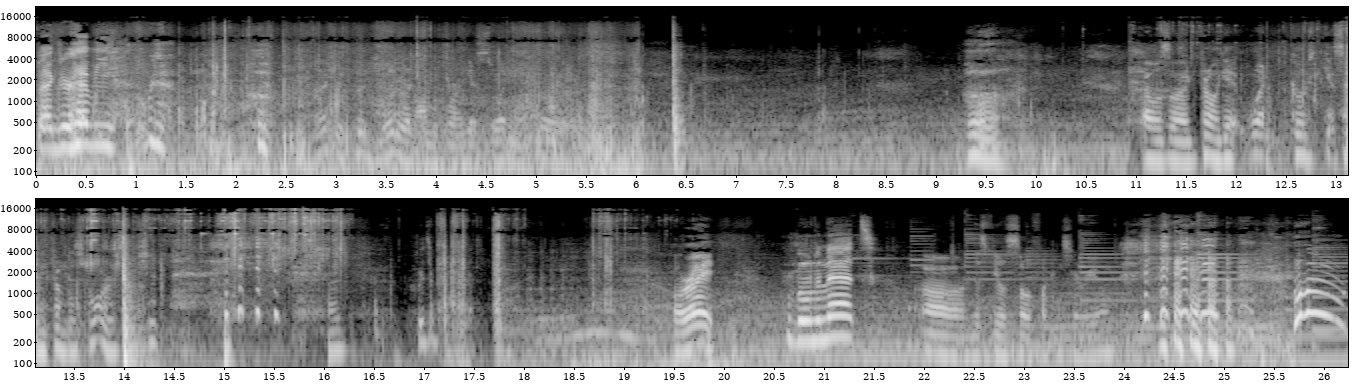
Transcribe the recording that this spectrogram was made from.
Bags are heavy. I should put deodorant on before I get sweaty. I was like, uh, probably get what go get something from the store or some shit. All right, we're going to Nats. Oh, this feels so fucking surreal. Woohoo!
